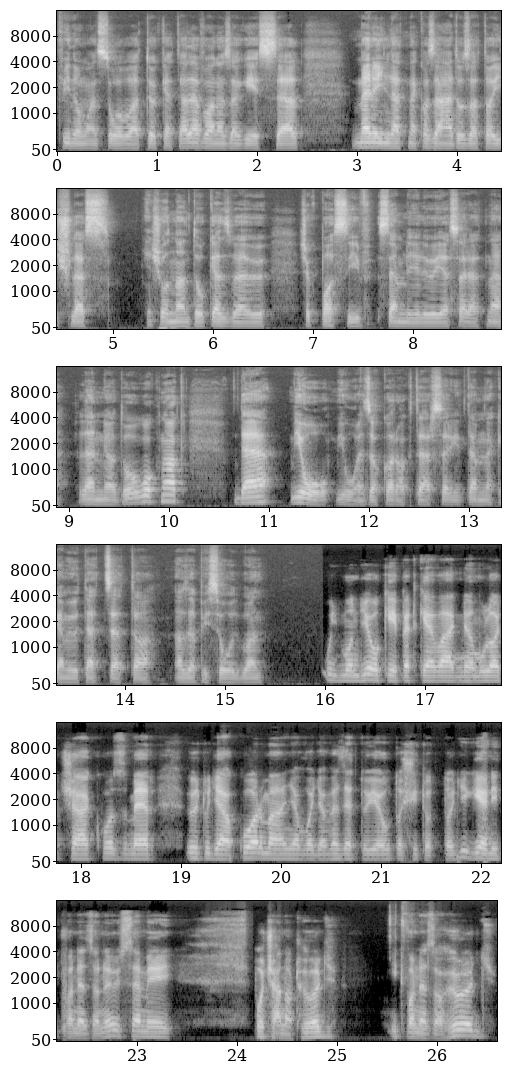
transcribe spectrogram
finoman szólva töket tele van az egésszel, merényletnek az áldozata is lesz, és onnantól kezdve ő csak passzív szemlélője szeretne lenni a dolgoknak, de jó, jó ez a karakter, szerintem nekem ő tetszett a, az epizódban. Úgymond jó képet kell vágni a mulatsághoz, mert őt ugye a kormánya vagy a vezetője utasította, hogy igen, itt van ez a nőszemély, bocsánat, hölgy, itt van ez a hölgy,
